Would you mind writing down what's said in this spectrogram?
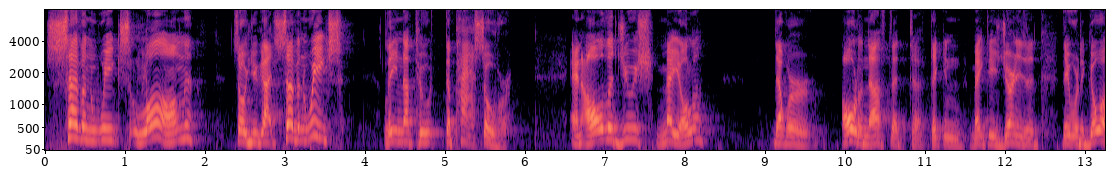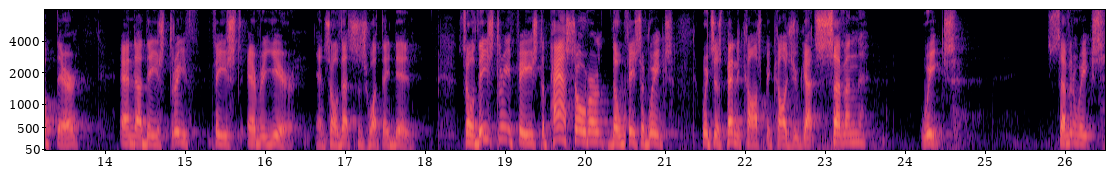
seven weeks long. So you got seven weeks leading up to the Passover. And all the Jewish male that were old enough that uh, they can make these journeys, they were to go up there and uh, these three feasts every year. And so that's just what they did. So these three feasts, the Passover, the Feast of Weeks, which is Pentecost because you've got seven weeks. Seven weeks,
